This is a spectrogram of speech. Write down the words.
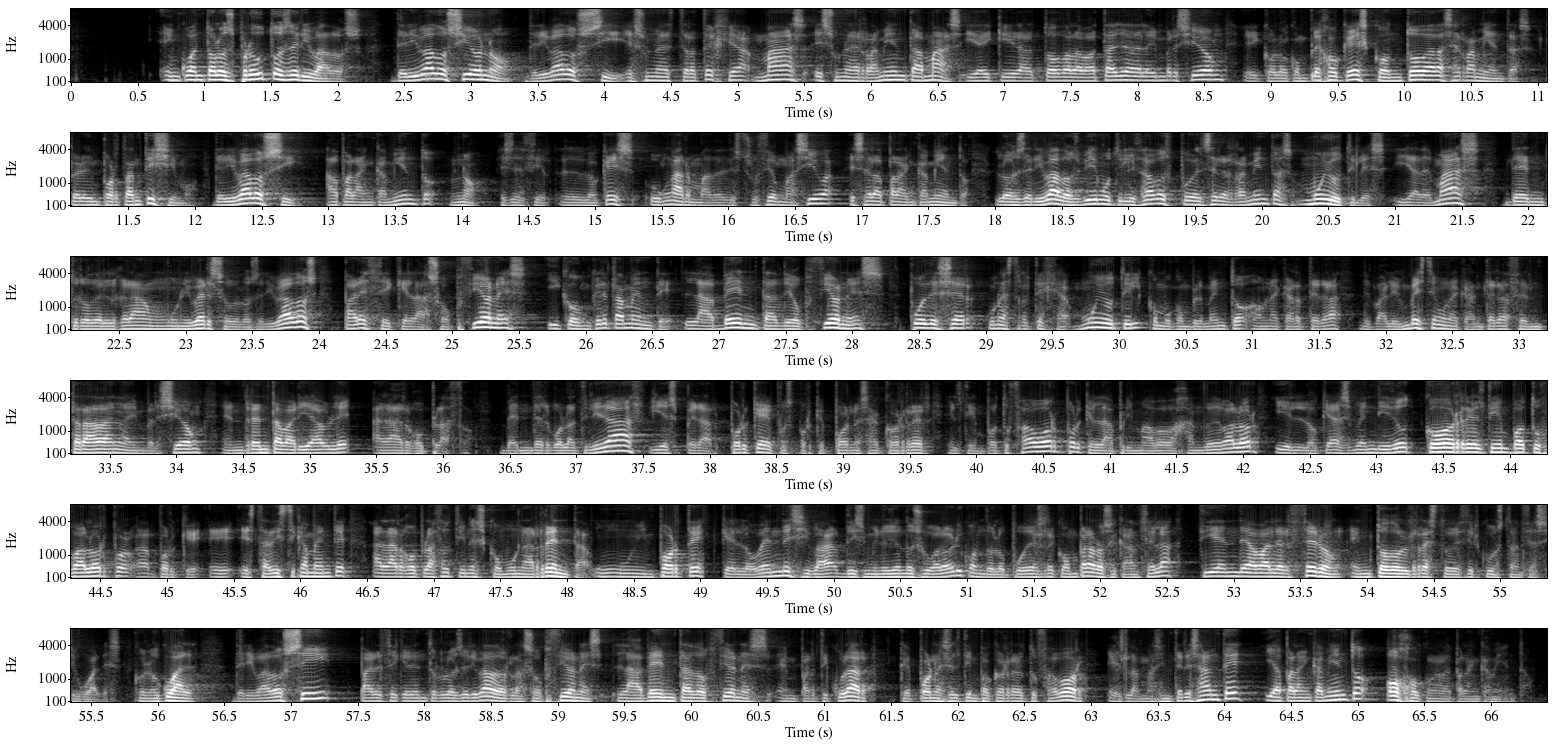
En cuanto a los productos derivados, ¿Derivados sí o no? Derivados sí, es una estrategia más, es una herramienta más y hay que ir a toda la batalla de la inversión eh, con lo complejo que es con todas las herramientas. Pero importantísimo, derivados sí, apalancamiento no. Es decir, lo que es un arma de destrucción masiva es el apalancamiento. Los derivados bien utilizados pueden ser herramientas muy útiles y además dentro del gran universo de los derivados parece que las opciones y concretamente la venta de opciones puede ser una estrategia muy útil como complemento a una cartera de value investing, una cartera centrada en la inversión en renta variable a largo plazo. Vender volatilidad y esperar. ¿Por qué? Pues porque pones a correr el tiempo a tu favor, porque la prima va bajando de valor y lo que has vendido corre el tiempo a tu valor ah, porque eh, estadísticamente a largo plazo tienes como una renta, un importe que lo vendes y va disminuyendo su valor y cuando lo puedes recomprar o se cancela tiende a valer cero en todo el resto de circunstancias iguales. Con lo cual, derivados sí, parece que dentro de los derivados las opciones, la venta de opciones en particular, que pones el tiempo a correr a tu favor, es la más interesante y apalancamiento, ojo con el apalancamiento.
